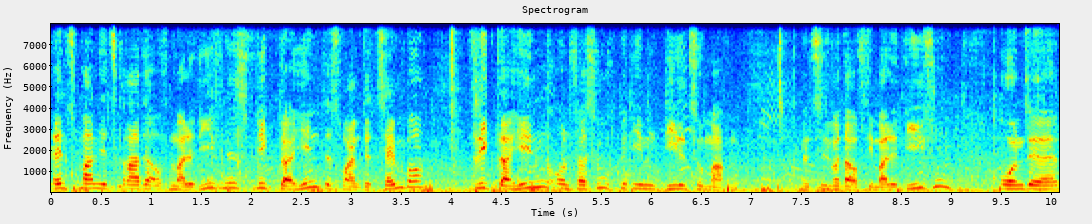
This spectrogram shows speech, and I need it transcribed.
Enzmann jetzt gerade auf den Malediven ist, fliegt dahin, das war im Dezember, fliegt dahin und versucht mit ihm einen Deal zu machen. Dann sind wir da auf die Malediven und äh,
